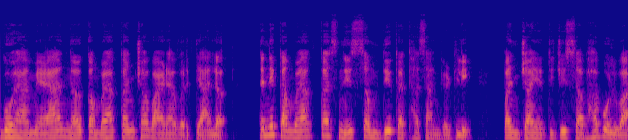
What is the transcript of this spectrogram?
गोळ्या मेळ्यानं कमळाकांच्या वाड्यावरती आलं. त्यांनी कमळाकासनी समधी कथा सांगितली. पंचायतीची सभा बोलवा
